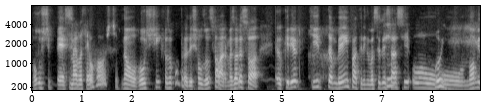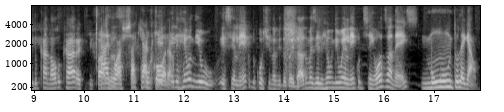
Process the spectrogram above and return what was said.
host péssimo. Mas você é o host. Não, o host tinha que fazer o contrário, deixar os outros falarem. Mas olha só, eu queria que também, Patrícia, você deixasse o, o nome do canal do cara que faz. Ai, vou as- achar que Porque agora. ele reuniu esse elenco do Curtindo a Vida Doidado, mas ele reuniu o elenco de Senhor dos Anéis Muito legal.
